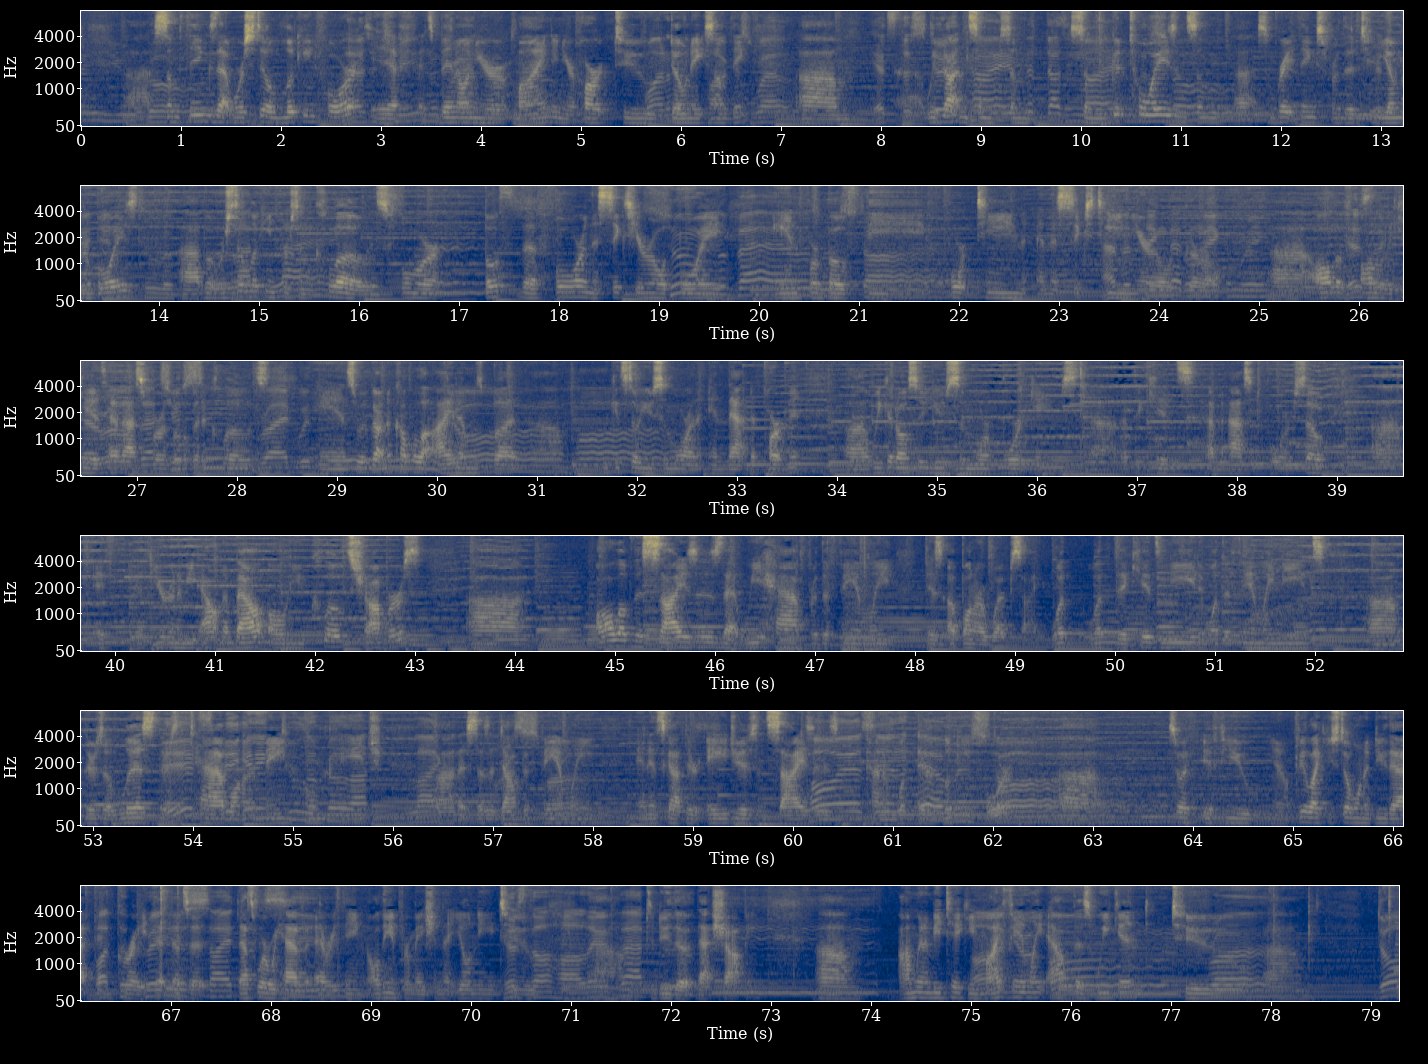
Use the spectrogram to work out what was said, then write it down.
Uh, some things that we're still looking for if it's been on your mind and your heart to donate something. Um, uh, we've gotten some some some good toys and some uh, some great things for the two younger boys, uh, but we're still looking for some clothes for both the four and the six year old boy and for both the 14 and the 16 year old girl. Uh, all of all of the kids have asked for a little bit of clothes, and so we've gotten a couple of items, but um, we could still use some more in, that department. Uh, we could also use some more board games uh, that the kids have asked for. So um, if, if you're going to be out and about, all you clothes shoppers, uh, all of the sizes that we have for the family is up on our website. What what the kids need and what the family needs. Um, there's a list, there's a tab on our main homepage uh, that says Adopt a Family, and it's got their ages and sizes and kind of what they're looking for. Um, so if, if you you know feel like you still want to do that, then great. That, that's a that's where we have everything, all the information that you'll need to um, to do the, that shopping. Um, I'm going to be taking my family out this weekend to um,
